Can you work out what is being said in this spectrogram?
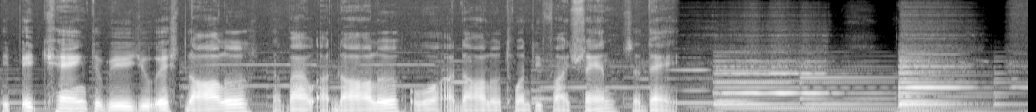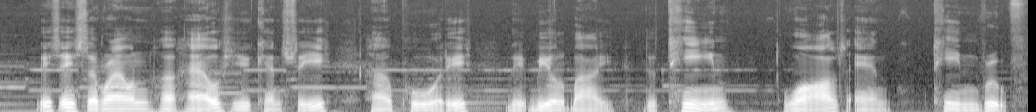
If it came to be US dollars, about a dollar or a dollar 25 cents a day. This is around her house. You can see how poor it is. They built by the tin walls and tin roof.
